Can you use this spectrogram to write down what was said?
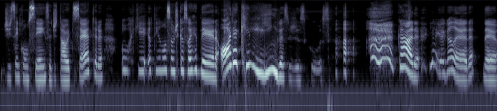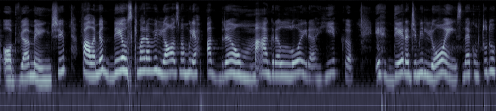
de sem consciência, de tal, etc. Porque eu tenho noção de que eu sou herdeira. Olha que lindo esse discurso. Cara, e aí a galera, né, obviamente, fala: Meu Deus, que maravilhosa, uma mulher padrão, magra, loira, rica, herdeira de milhões, né, com tudo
